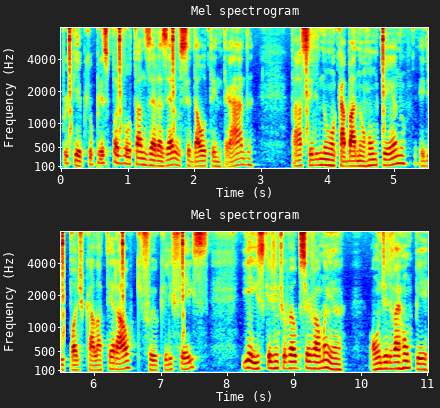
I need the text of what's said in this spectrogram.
Por quê? Porque o preço pode voltar no 0 a 0, você dá outra entrada, tá? Se ele não acabar não rompendo, ele pode ficar lateral, que foi o que ele fez. E é isso que a gente vai observar amanhã, onde ele vai romper.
